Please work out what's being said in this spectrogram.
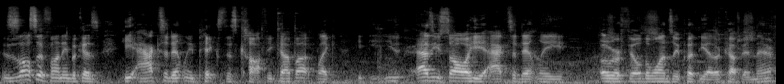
This is also funny because he accidentally picks this coffee cup up. Like, he, he, as you saw, he accidentally overfilled the ones we put the other cup in there.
